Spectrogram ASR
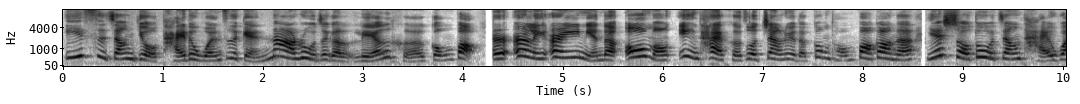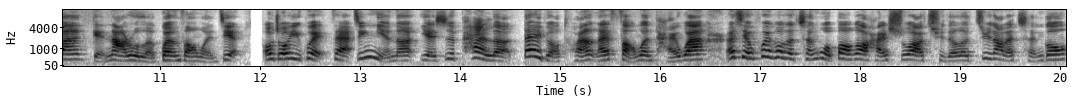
一次将有台的文字给纳入这个联合公报。而二零二一年的欧盟印太合作战略的共同报告呢，也首度将台湾给纳入了官方文件。欧洲议会在今年呢，也是派了代表团来访问台湾，而且会后的成果报告还说啊，取得了巨大的成功，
